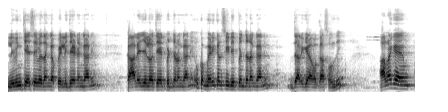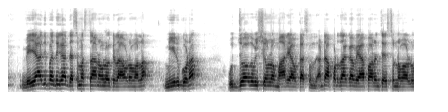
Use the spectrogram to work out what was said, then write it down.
లివింగ్ చేసే విధంగా పెళ్ళి చేయడం కానీ కాలేజీలో చేర్పించడం కానీ ఒక మెడికల్ సీట్ ఇప్పించడం కానీ జరిగే అవకాశం ఉంది. అలాగే వ్యయాధిపతిగా దశమ స్థానంలోకి రావడం వల్ల మీరు కూడా ఉద్యోగ విషయంలో మారే అవకాశం ఉంది. అంటే అప్పటిదాకా వ్యాపారం చేస్తున్న వాళ్ళు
